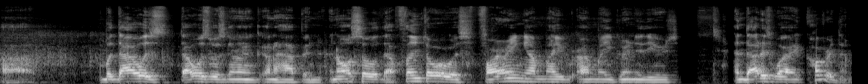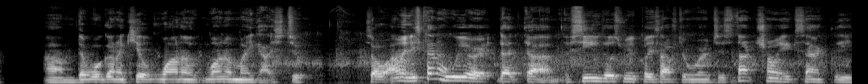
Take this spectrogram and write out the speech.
Uh, but that was that was what's gonna gonna happen. And also that flamethrower was firing at my at my grenadiers, and that is why I covered them. um, that were gonna kill one of one of my guys too. So I mean, it's kind of weird that um, seeing those replays afterwards. It's not showing exactly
